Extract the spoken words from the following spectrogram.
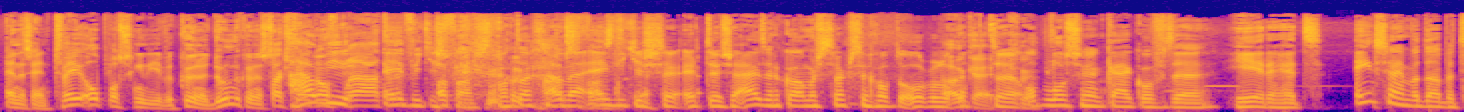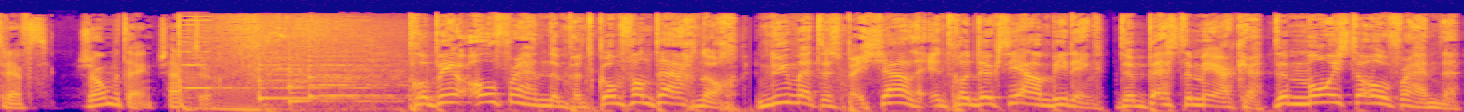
En er zijn twee oplossingen die we kunnen doen. We kunnen straks verder Hou over praten. eventjes vast, want dan gaan we vast. eventjes eh, ertussenuit... en dan komen we straks terug op de, op de oplossingen... kijken of de heren het eens zijn wat dat betreft. Zometeen zijn we terug. Probeer overhemden.com vandaag nog. Nu met een speciale introductieaanbieding. De beste merken, de mooiste overhemden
